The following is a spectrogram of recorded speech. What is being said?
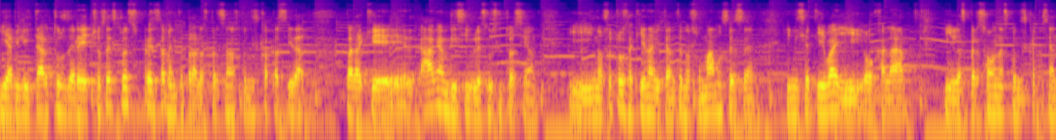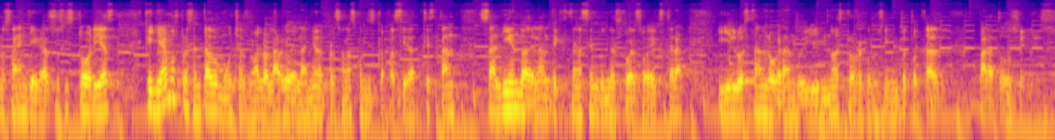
y habilitar tus derechos. Esto es precisamente para las personas con discapacidad, para que hagan visible su situación. Y nosotros aquí en Habitante nos sumamos a esa iniciativa y ojalá y las personas con discapacidad nos hagan llegar sus historias, que ya hemos presentado muchas ¿no? a lo largo del año de personas con discapacidad que están saliendo adelante, que están haciendo un esfuerzo extra y lo están logrando y nuestro reconocimiento total para todos ellos.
